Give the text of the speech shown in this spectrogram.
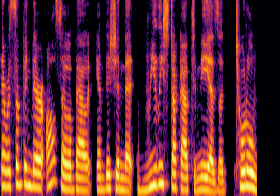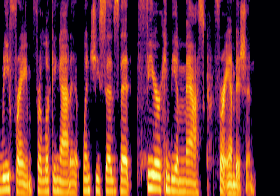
there was something there also about ambition that really stuck out to me as a total reframe for looking at it when she says that fear can be a mask for ambition.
